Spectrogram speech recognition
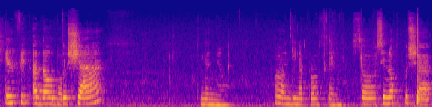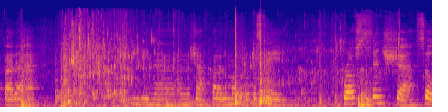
Chicken feet adobo. Ito siya. Tingnan nyo. Oh, hindi na frozen. So, sinok ko siya para hindi na ano siya, para lumambot kasi frozen siya. So,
